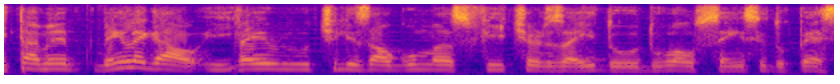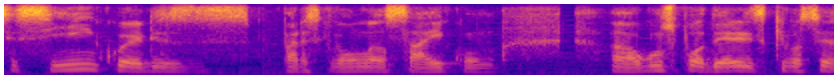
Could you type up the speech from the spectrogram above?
e também tá bem legal. E vai utilizar algumas features aí do DualSense do PS5. Eles parece que vão lançar aí com alguns poderes que você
